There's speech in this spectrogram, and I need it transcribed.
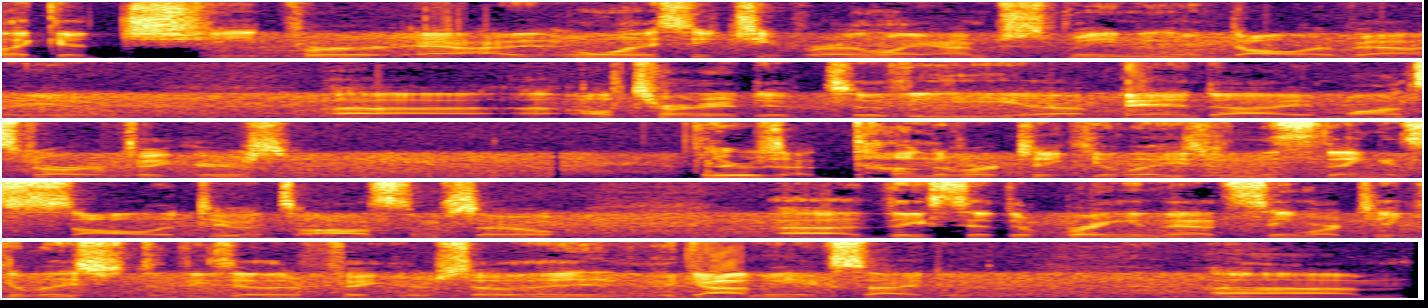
like a cheaper. I, when I say cheaper, I'm like I'm just meaning a dollar value uh, alternative to the uh, Bandai Monstar figures. There's a ton of articulation. This thing is solid too. It's awesome. So uh, they said they're bringing that same articulation to these other figures. So they, they got me excited. Um,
